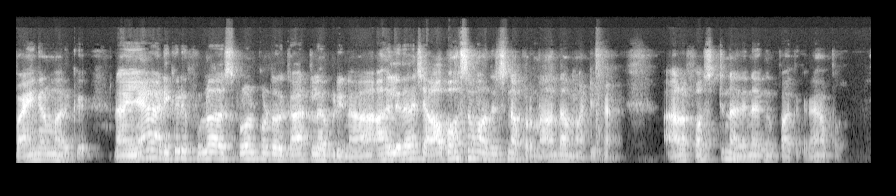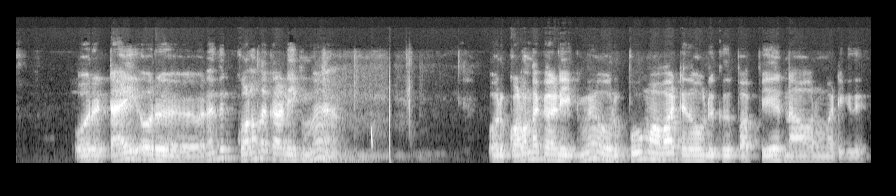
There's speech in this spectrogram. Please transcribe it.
பயங்கரமா இருக்கு. நான் ஏன் அடிக்கடி ஃபுல்லா ஸ்க்ரோல் பண்றது காட்டல அப்படின்னா, அதுல ஏதாச்சும் ஆபாசமா வந்துச்சுன்னா அப்புறம் நான் தான் மாட்டிப்பேன். அதனால ஃபர்ஸ்ட் நான் அது என்ன அப்போ ஒரு டை ஒரு என்னது குழந்தை கரடிக்குமே ஒரு குழந்தை கரடிக்குமே ஒரு பூமாவாட்டு ஏதோ ஒன்று இருக்குதுப்பா. பேர் நான் வர மாட்டேங்குது.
